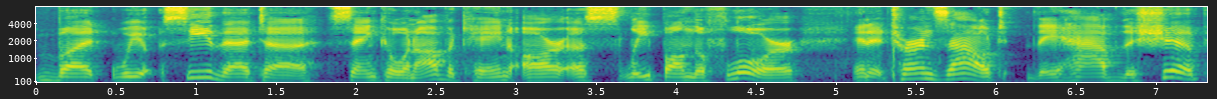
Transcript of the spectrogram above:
But we see that uh, Senko and Avakian are asleep on the floor, and it turns out they have the ship,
